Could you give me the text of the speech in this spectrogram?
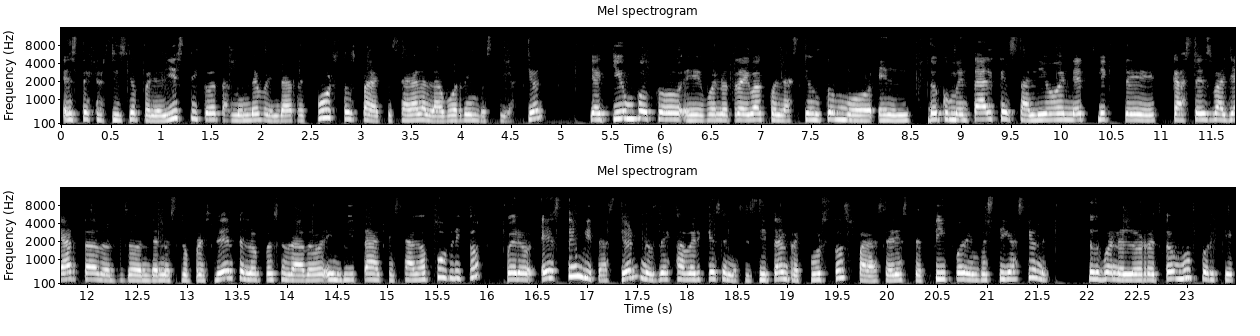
este ejercicio periodístico, también de brindar recursos para que se haga la labor de investigación y aquí un poco, eh, bueno, traigo a colación como el documental que salió en Netflix de Casés Vallarta, donde, nuestro presidente López Obrador invita a que se haga público, pero esta invitación nos deja ver que se necesitan recursos para hacer este tipo de investigaciones. Entonces, bueno, lo retomo porque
